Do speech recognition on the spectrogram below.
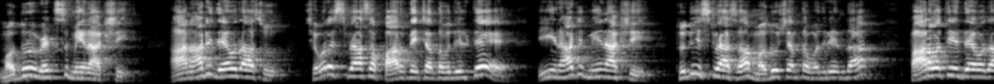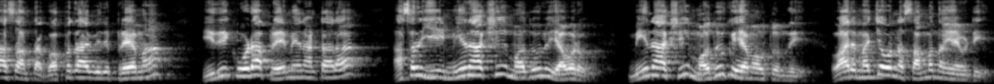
మధు వెట్స్ మీనాక్షి. ఆనాటి దేవదాసు చివరి శ్వాస పార్వతి చెంత వదిలితే ఈనాటి మీనాక్షి తుది శ్వాస మధు చెంత వదిలిందా? పార్వతీ దేవదాసు అంత గొప్పదా వీరి ప్రేమ? ఇది కూడా ప్రేమేనంటారా? అసలు ఈ మీనాక్షి మధులు ఎవరు? మీనాక్షి మధుకు ఏమవుతుంది? వారి మధ్య ఉన్న సంబంధం ఏమిటి?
